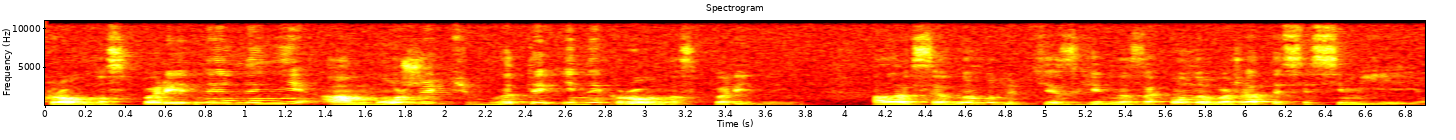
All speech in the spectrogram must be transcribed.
кровно споріднені, а можуть бути і не кровно споріднені. Але все одно будуть згідно закону вважатися сім'єю.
